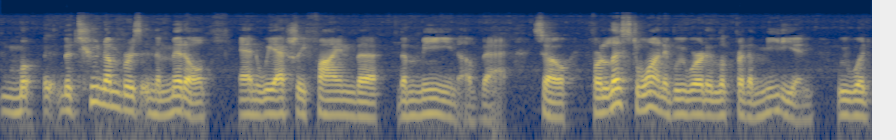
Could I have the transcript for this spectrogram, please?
the two numbers in the middle and we actually find the, the mean of that. So for list one, if we were to look for the median, we would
